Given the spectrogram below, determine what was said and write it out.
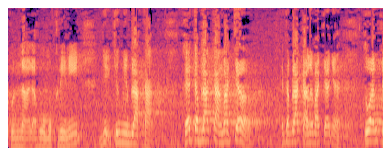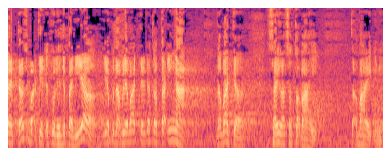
kunna lahu muqrinin. Di cermin belakang. Kereta belakang baca. Kereta belakang dia bacanya. Tuan kereta sebab tidak tulis depan dia. Dia pun tak boleh baca. Kata tak ingat nak baca? Saya rasa tak baik. Tak baik ini.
